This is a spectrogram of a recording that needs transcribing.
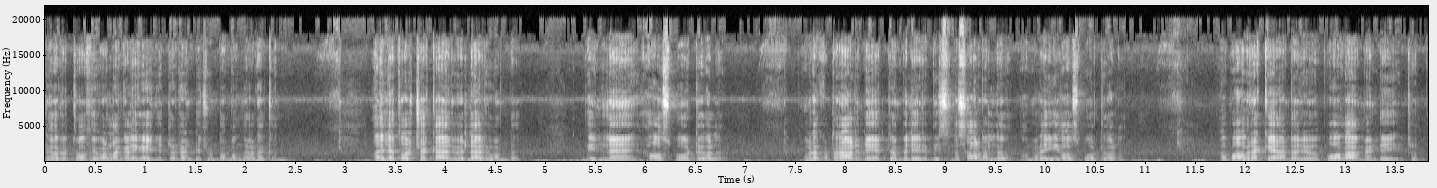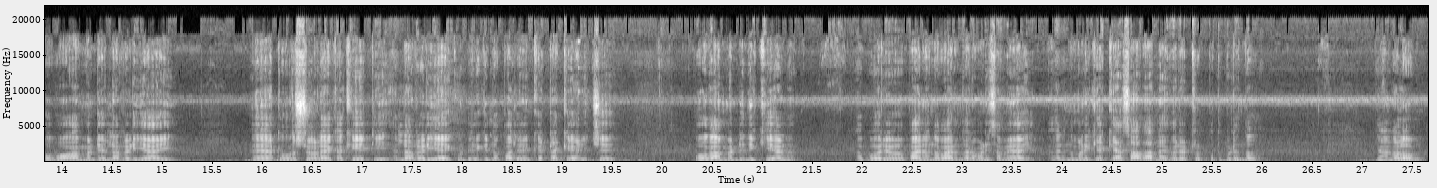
നെഹ്റു ട്രോഫി വള്ളംകളി കഴിഞ്ഞിട്ട് രണ്ട് ചുണ്ടൻ വന്ന് കിടക്കുന്നു. അതിലെ തൊഴച്ചക്കാരും എല്ലാവരും ഉണ്ട്. പിന്നെ ഹൗസ് ബോട്ടുകൾ നമ്മുടെ കുട്ടനാടിന്റെ ഏറ്റവും വലിയൊരു ബിസിനസ്സാണല്ലോ നമ്മുടെ ഈ ഹൗസ് ബോട്ടുകൾ അപ്പോൾ അവരൊക്കെ ഏതാണ്ട് ഒരു പോകാൻ വേണ്ടി ട്രിപ്പ് പോകാൻ വേണ്ടി എല്ലാം റെഡിയായി ടൂറിസ്റ്റുകളെയൊക്കെ കയറ്റി എല്ലാം റെഡിയായിക്കൊണ്ടിരിക്കുന്നു. പലരും കെട്ടൊക്കെ അടിച്ച് പോകാൻ വേണ്ടി നിൽക്കുകയാണ്. അപ്പോൾ ഒരു പതിനൊന്ന് പതിനൊന്നര മണി സമയമായി. പതിനൊന്ന് മണിക്കൊക്കെയാണ് സാധാരണ ഇവരെ ട്രിപ്പ് വിടുന്നത്. ഞങ്ങളും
